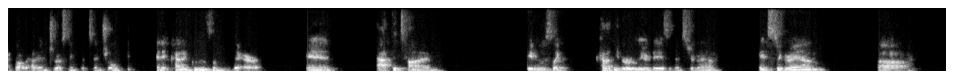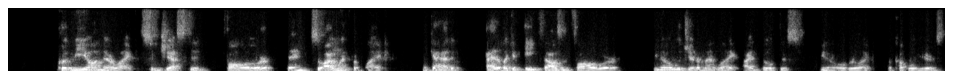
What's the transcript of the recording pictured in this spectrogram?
I thought had interesting potential, and it kind of grew from there. And at the time, it was like kind of the earlier days of Instagram. Instagram uh, put me on their like suggested follower thing. So I went from like, I think I had I had like an eight thousand follower, you know, legitimate. Like I built this, you know, over like a couple of years.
